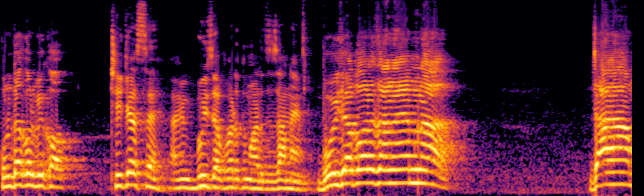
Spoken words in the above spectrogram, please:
কোনটা করবি ক? ঠিক আছে আমি বুঝা পরে তোমার জানাই বুঝা পরে জানাম না। জানাম।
